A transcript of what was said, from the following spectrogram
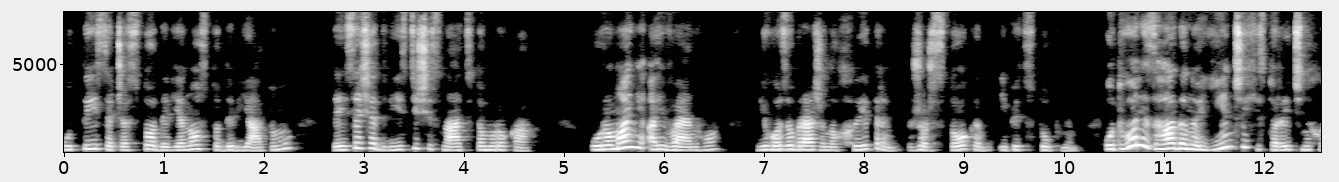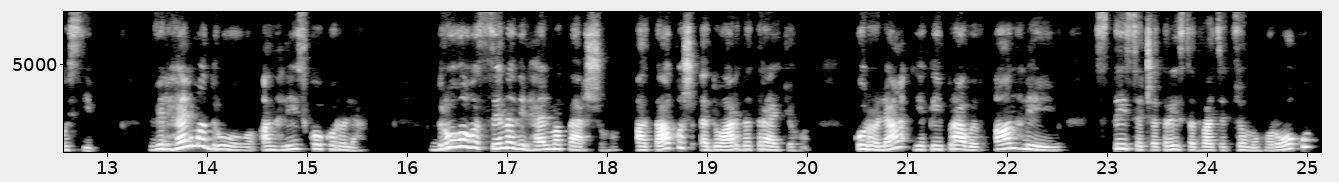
у 1199-1216 роках. У романі Айвенго його зображено хитрим, жорстоким і підступним. У творі згадано інших історичних осіб Вільгельма II, англійського короля, другого сина Вільгельма І, а також Едуарда III, короля, який правив Англією з 1327 року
